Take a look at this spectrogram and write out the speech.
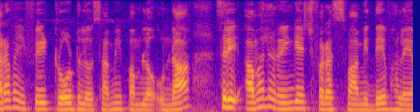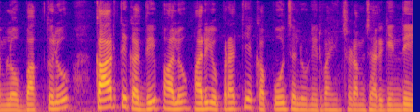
అరవై ఫీట్ రోడ్డులో సమీపంలో ఉన్న శ్రీ అమలలింగేశ్వర స్వామి దేవాలయంలో భక్తులు కార్తీక దీపాలు మరియు ప్రత్యేక పూజలు నిర్వహించడం జరిగింది.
